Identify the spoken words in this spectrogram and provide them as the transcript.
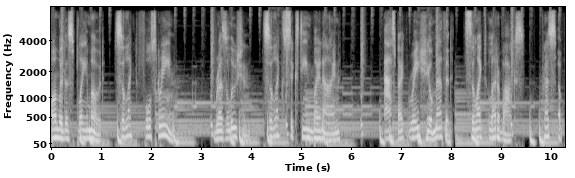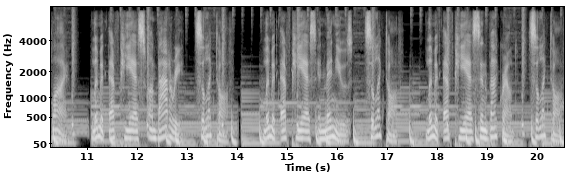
On the display mode, select Full Screen. Resolution, select 16 by 9. Aspect ratio method, select letterbox, press apply. Limit FPS on battery, select off. Limit FPS in menus, select off. Limit FPS in background, select off.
